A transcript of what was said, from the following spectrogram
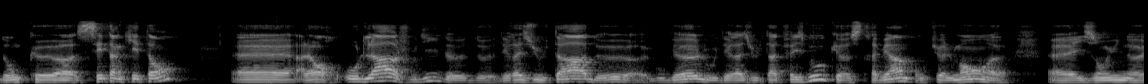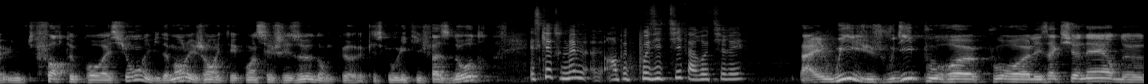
Donc euh, c'est inquiétant. Euh, alors, au-delà, je vous dis, des résultats de euh, Google ou des résultats de Facebook, c'est très bien. Ponctuellement, ils ont une, une, forte progression. Évidemment, les gens étaient coincés chez eux, donc qu'est-ce que vous voulez qu'ils fassent d'autre? Est-ce qu'il y a tout de même un peu de positif à retirer? Bah, oui, je vous dis, pour, pour les actionnaires de,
